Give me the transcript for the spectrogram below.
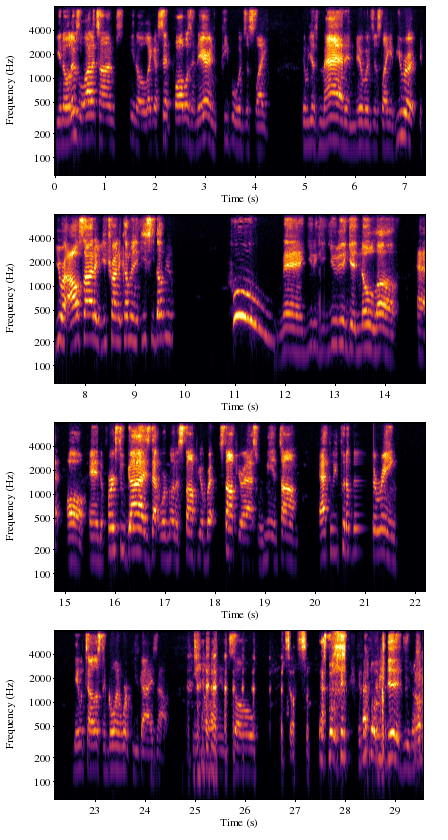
You know, there was a lot of times, you know, like I said, Paul wasn't there, and people were just like, they were just mad, and it was just like, if you were if you were outsider, you trying to come in ECW, whoo, man, you didn't- you didn't get no love at all. And the first two guys that were going to stomp your stomp your ass with me and Tom, after we put up the, the ring, they would tell us to go and work these guys out. You know, and so That's awesome. that's what we, that's what we did. You know,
